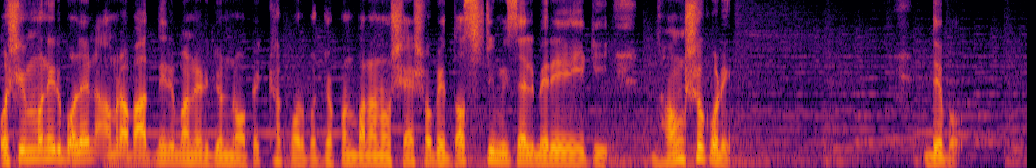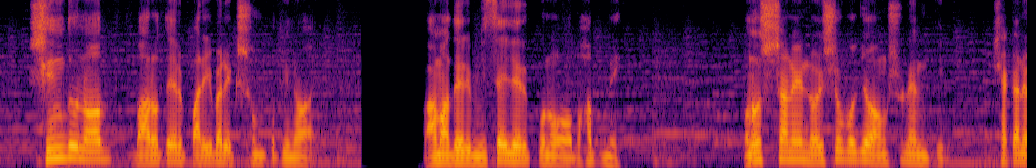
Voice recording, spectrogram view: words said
অসীম মনির বলেন, আমরা বাঁধ নির্মাণের জন্য অপেক্ষা করব। যখন বানানো শেষ হবে, দশটি মিসাইল মেরে এটি ধ্বংস করে দেব। সিন্ধু নদ ভারতের পারিবারিক সম্পত্তি নয়। আমাদের মিসাইলের কোনো অভাব নেই। অনুষ্ঠানে নৈশভোজে অংশ নেন তিনি। সেখানে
